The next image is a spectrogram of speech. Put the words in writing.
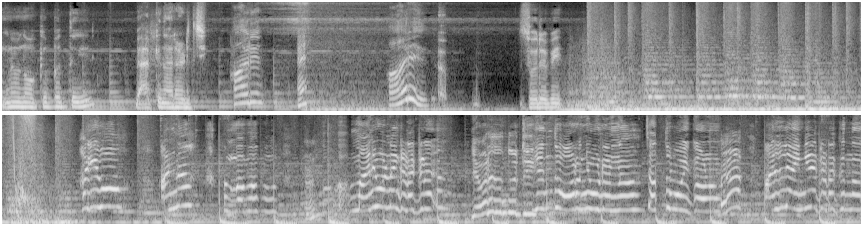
ഇങ്ങനെ നോക്കിയപ്പോഴത്തേക്ക് ബാക്കിൽ നിന്ന് അടിച്ച്. ആര്? ആര്? സുരഭി. അയ്യോ അണ്ണ മനുവണ്ണൻ കിടക്കണ്. എവനെന്തു പറ്റി? എന്തോ അറിഞ്ഞൂടണ്ണ ചത്തുപോയി കാണും. അല്ല ഇങ്ങനെ കിടക്കുന്നു.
